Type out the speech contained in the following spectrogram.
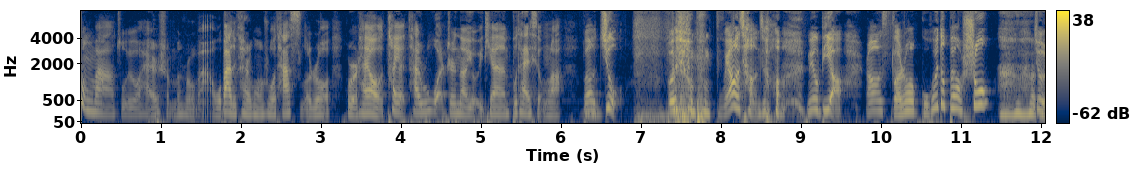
中吧左右还是什么时候吧，我爸就开始跟我说，他死了之后，或者他要他也他如果真的有一天不太行了，不要救，不 就不不要抢救，没有必要。然后死了之后，骨灰都不要收，就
